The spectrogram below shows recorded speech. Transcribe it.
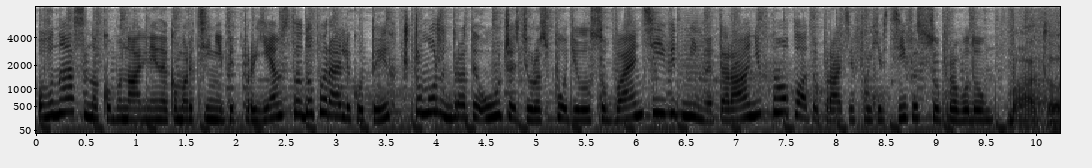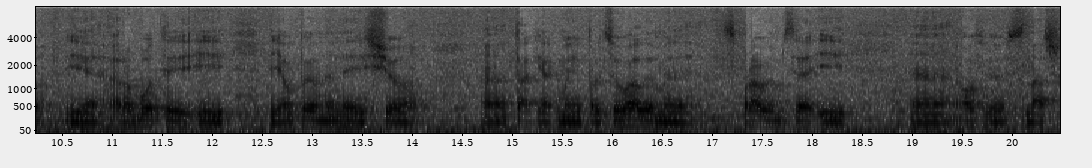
Внесено комунальні і некомерційні підприємства до переліку тих, що можуть брати участь у розподілу субвенцій від мінветеранів на оплату праці фахівців із супроводу. Багато є роботи, і я впевнений, що е, так як ми працювали, ми справимося і е, офіс наш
